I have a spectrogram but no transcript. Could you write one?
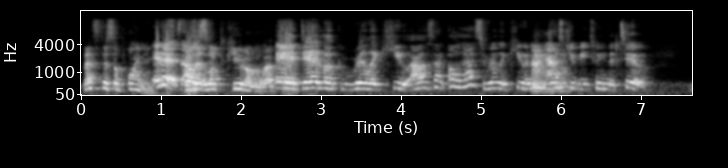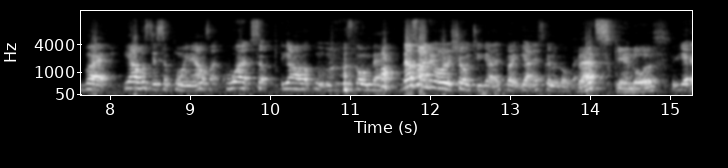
That's disappointing. It is. Because it looked cute on the website. It did look really cute. I was like, oh, that's really cute. And Mhm. I asked you between the two. But yeah, I was disappointed. I was like, what? So y'all, it's going back. that's why I didn't want to show it to you guys. But yeah, it's gonna go back. That's scandalous. yeah.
